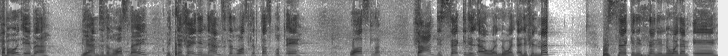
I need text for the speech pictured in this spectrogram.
فبقول إيه بقى؟ دي همزة الوصل أهي. متفقين إن همزة الوصل بتسقط إيه؟ وصلا فعندي الساكن الأول اللي هو الألف المد والساكن الثاني اللي هو لم إيه؟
